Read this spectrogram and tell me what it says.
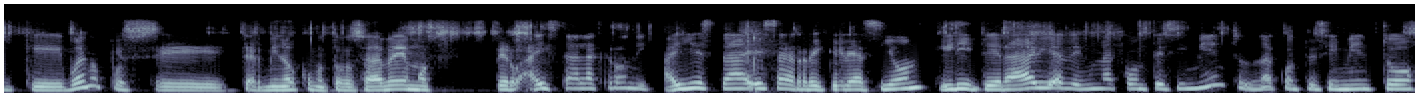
y que, bueno, pues eh, terminó como todos sabemos. Pero ahí está la crónica, ahí está esa recreación literaria de un acontecimiento, de un acontecimiento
